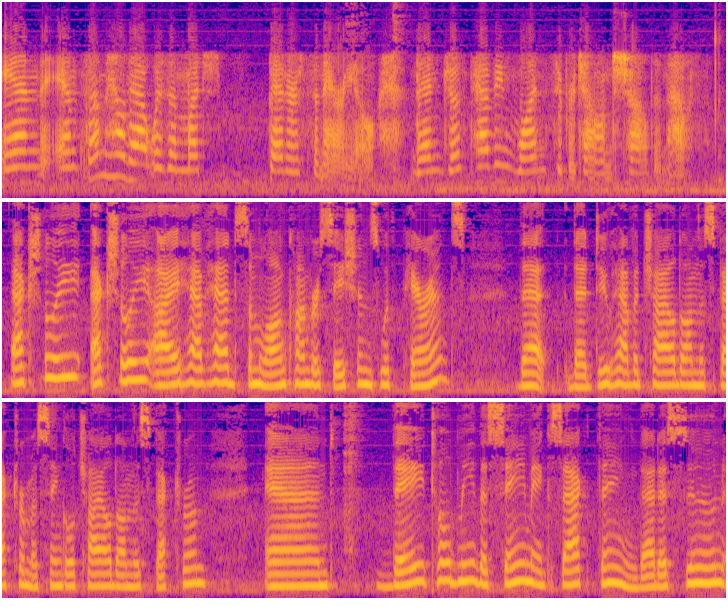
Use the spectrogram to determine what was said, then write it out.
And and somehow that was a much better scenario than just having one super challenged child in the house. Actually, actually, I have had some long conversations with parents that that do have a child on the spectrum, a single child on the spectrum, and they told me the same exact thing that as soon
